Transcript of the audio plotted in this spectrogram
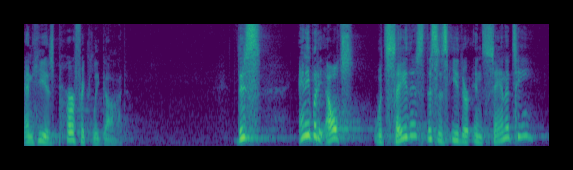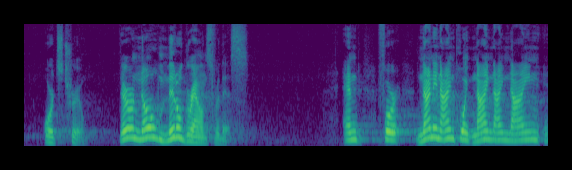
and he is perfectly God. This anybody else would say this, this is either insanity or it's true. There are no middle grounds for this. And for 99.999,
